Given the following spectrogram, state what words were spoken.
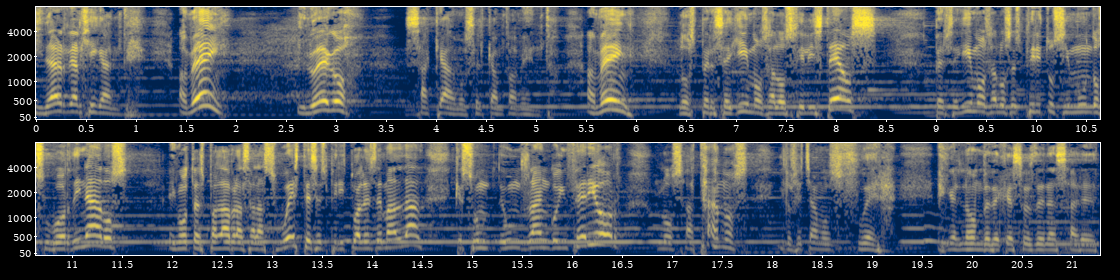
y darle al gigante. Amén. Y luego saqueamos el campamento. Amén. Los perseguimos a los filisteos, perseguimos a los espíritus inmundos subordinados, en otras palabras, a las huestes espirituales de maldad, que son de un rango inferior, los atamos y los echamos fuera en el nombre de Jesús de Nazaret.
